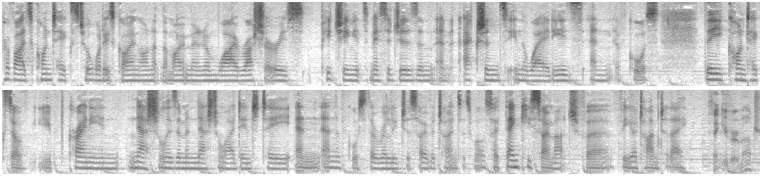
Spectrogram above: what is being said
provides context to what is going on at the moment and why Russia is pitching its messages and, and actions in the way it is. And of course, the context of Ukrainian nationalism and national identity, and, and of course, the religious overtones as well. So, thank you so much for, for your time today. Thank you very much.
